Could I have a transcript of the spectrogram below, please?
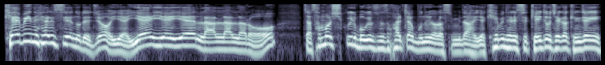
캘빈 해리스의 노래죠. 예, 예, 예, 예, 랄랄라로. 자, 3월 19일 목요일 순서 활짝 문을 열었습니다. 예, 캘빈 해리스 개인적으로 제가 굉장히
